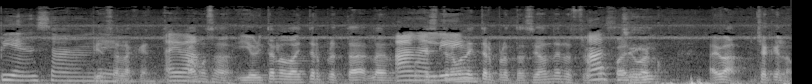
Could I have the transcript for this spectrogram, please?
piensan. de- Piensa la gente. Ahí va. Vamos a, y ahorita nos va a interpretar la, porque sí tenemos la interpretación de nuestro Ah, compadre sí. Baco. Ahí va, chéquenlo.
